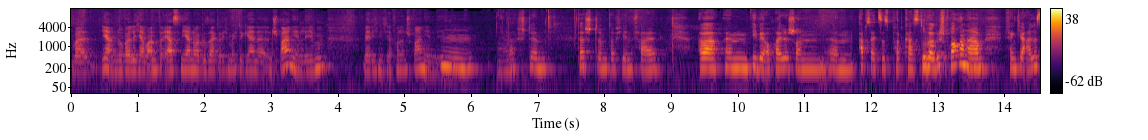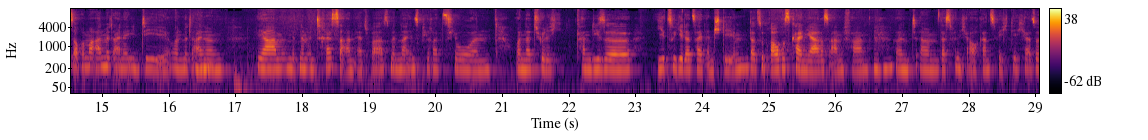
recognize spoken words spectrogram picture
Weil, ja, nur weil ich am 1. Januar gesagt habe, ich möchte gerne in Spanien leben, werde ich nicht davon in Spanien leben. Mhm. Ja. Das stimmt. Das stimmt auf jeden Fall. Aber ähm, wie wir auch heute schon ähm, abseits des Podcasts drüber gesprochen haben, fängt ja alles auch immer an mit einer Idee und mit mhm. einem, ja, mit einem Interesse an etwas, mit einer Inspiration. Und natürlich kann diese je, zu jeder Zeit entstehen. Dazu braucht es keinen Jahresanfang. Mhm. Und ähm, das finde ich auch ganz wichtig. Also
